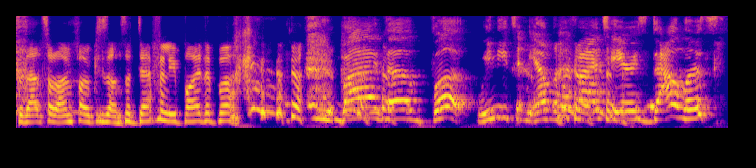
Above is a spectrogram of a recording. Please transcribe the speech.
So that's what I'm focused on. So definitely buy the book. buy the book. We need to amplify Terry's dollars.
